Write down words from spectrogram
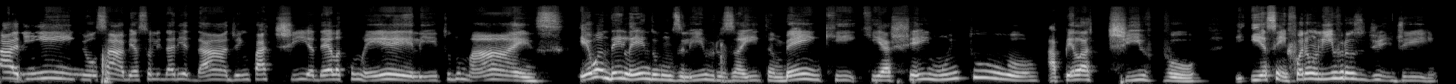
Carinho, sabe? A solidariedade, a empatia dela com ele e tudo mais. Eu andei lendo uns livros aí também que, que achei muito apelativo e, e, assim, foram livros de, de,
